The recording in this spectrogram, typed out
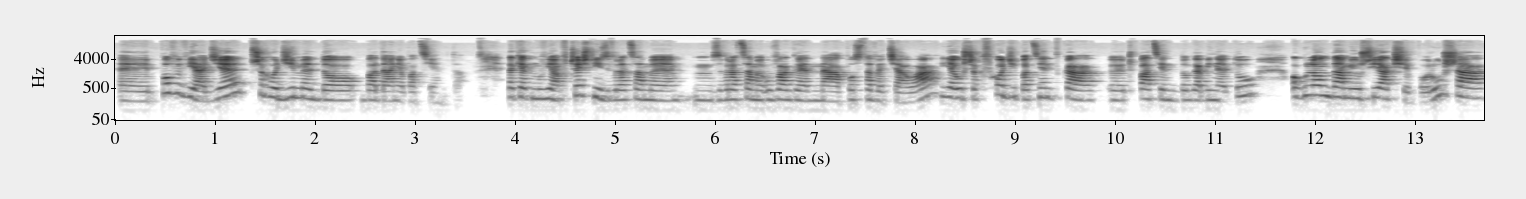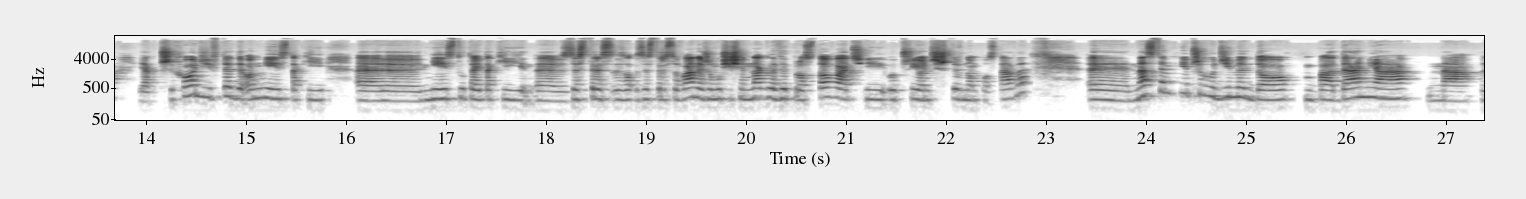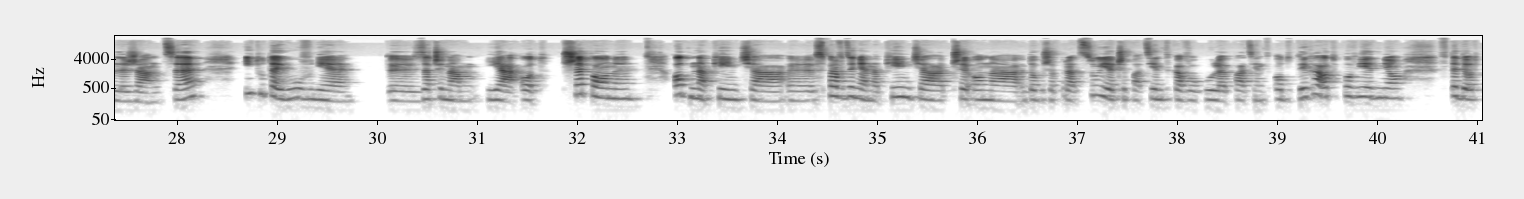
E, po wywiadzie przechodzimy do badania pacjenta. Tak jak mówiłam wcześniej, zwracamy, mm, zwracamy uwagę na postawę ciała. Ja już jak wchodzi pacjentka e, czy pacjent do gabinetu, oglądam już jak się porusza, jak przychodzi, wtedy on nie jest taki, e, nie jest tutaj taki zestres, zestresowany, że musi się nagle wyprostować i przyjąć sztywną postawę. Następnie przechodzimy do badania na leżance i tutaj głównie y, zaczynam ja od przepony, od napięcia, y, sprawdzenia napięcia, czy ona dobrze pracuje, czy pacjentka w ogóle, pacjent oddycha odpowiednio. Wtedy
